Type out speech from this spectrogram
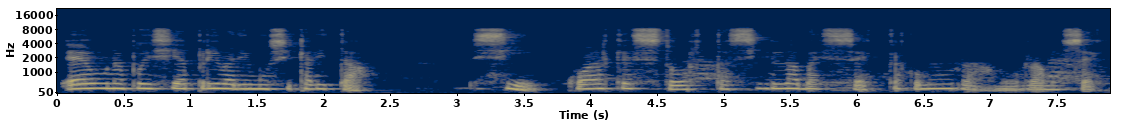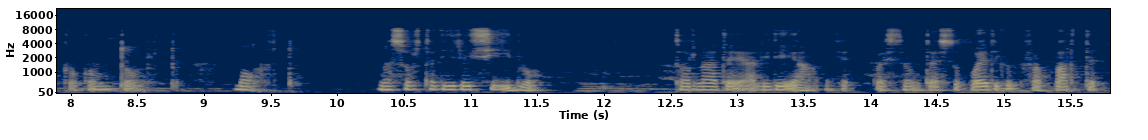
è una poesia priva di musicalità, sì, qualche storta sillaba è secca come un ramo, un ramo secco, contorto, morto, una sorta di residuo. Tornate all'idea che questo è un testo poetico che fa parte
